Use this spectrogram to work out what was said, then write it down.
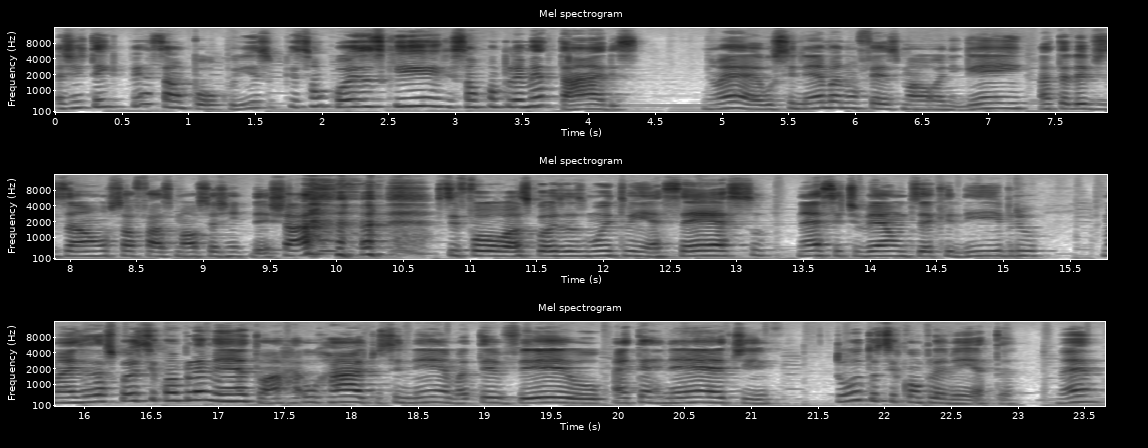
a gente tem que pensar um pouco isso, porque são coisas que são complementares. Não é? O cinema não fez mal a ninguém, a televisão só faz mal se a gente deixar, se for as coisas muito em excesso, né? se tiver um desequilíbrio. Mas essas coisas se complementam. O rádio, o cinema, a TV, a internet, tudo se complementa, né?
